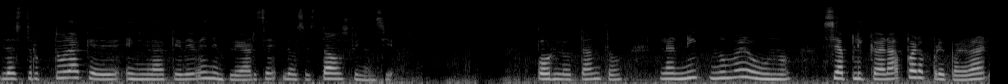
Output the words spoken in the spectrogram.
la estructura en la que deben emplearse los estados financieros. Por lo tanto, la NIC número 1 se aplicará para preparar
